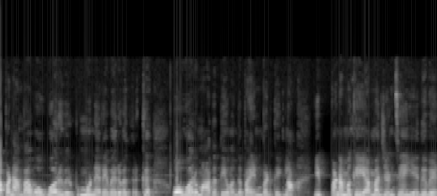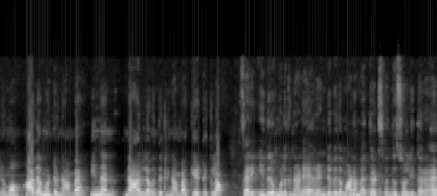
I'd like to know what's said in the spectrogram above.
அப்போ நம்ம ஒவ்வொரு விருப்பமும் நிறைவேறுவதற்கு ஒவ்வொரு மாதத்தையும் வந்து பயன்படுத்திக்கலாம். இப்போ நமக்கு எமர்ஜென்சி எது வேணுமோ அதை மட்டும் நாம் இந்த நாளில் வந்துட்டு நம்ம கேட்டுக்கலாம். சரி இதில் உங்களுக்கு நான் ரெண்டு விதமான மெத்தட்ஸ் வந்து சொல்லித்தரேன்.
